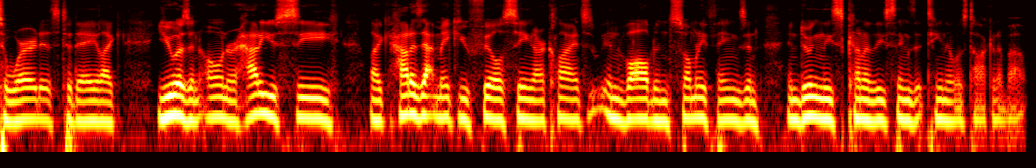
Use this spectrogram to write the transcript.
to where it is today, like you as an owner, how do you see, like, how does that make you feel seeing our clients involved in so many things and, and doing these kind of these things that Tina was talking about?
